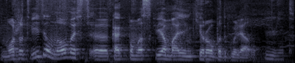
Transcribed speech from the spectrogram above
Может, видел новость, э, как по Москве маленький робот гулял? Нет.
